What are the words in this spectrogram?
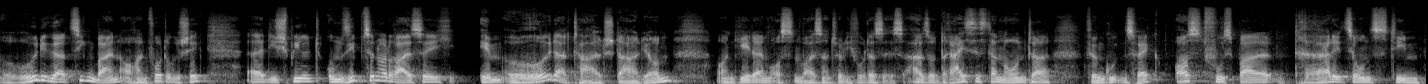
Rüdiger Ziegenbein auch ein Foto geschickt. Äh, die spielt um 17.30 Uhr im Rödertalstadion und jeder im Osten weiß natürlich, wo das ist. Also 30.09. für einen guten Zweck. Ostfußball, Traditionsteam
